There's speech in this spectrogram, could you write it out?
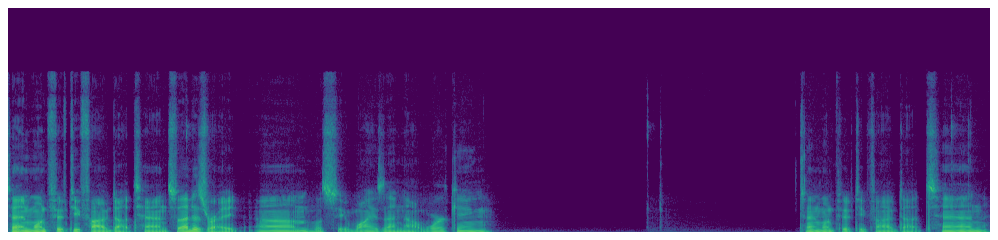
10.155.10. So that is right. Um, let's see. Why is that not working? 10.155.10.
